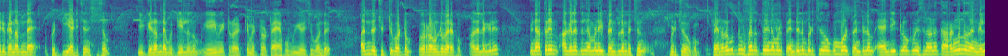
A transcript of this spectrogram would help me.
ഒരു കിണറിന്റെ കുറ്റി അടിച്ചതിന് ശേഷം ഈ കിണറിന്റെ കുറ്റിയിൽ നിന്നും ഏഴ് മീറ്ററോ എട്ട് മീറ്ററോ ടാപ്പ് ഉപയോഗിച്ചുകൊണ്ട് അതിന്റെ ചുറ്റുവട്ടം ഒരു റൗണ്ട് വരക്കും. അതല്ലെങ്കിൽ പിന്നെ അത്രയും അകലത്തിൽ നമ്മൾ ഈ പെൻഡുലം വെച്ച് പിടിച്ചു നോക്കും. കിണർ കുത്തുന്ന സ്ഥലത്ത് നമ്മൾ പെൻഡുലം പിടിച്ചു നോക്കുമ്പോൾ പെൻഡുലം ആന്റി ക്ലോക്ക് വൈസിലാണ് കറങ്ങുന്നതെങ്കിൽ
